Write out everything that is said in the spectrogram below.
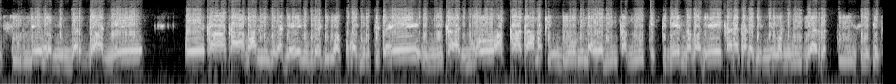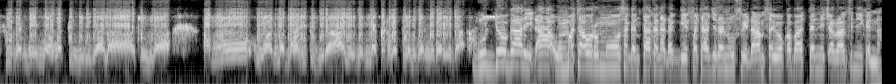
ibsuullee wanni hin barbaanne qaamaan nu bira ga'ee nu bira jiru akkuma jirutti ta'ee inni kaan immoo akkaataa makindoomina waliin qabnuutti itti deemna malee kana kana jennee wanni miidiyaa irratti siif ibsuu dandeenya uumatti hin jiru jaala kiyya. Ammoo waanuma gaariitu jira yoo jenne akkasumatti wal hubanne bareeda. Guddoo gaariidha. Uummata Oromoo sagantaa kana dhaggeeffataa jiranuuf dhaamsa yoo qabaattan ni kenna.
